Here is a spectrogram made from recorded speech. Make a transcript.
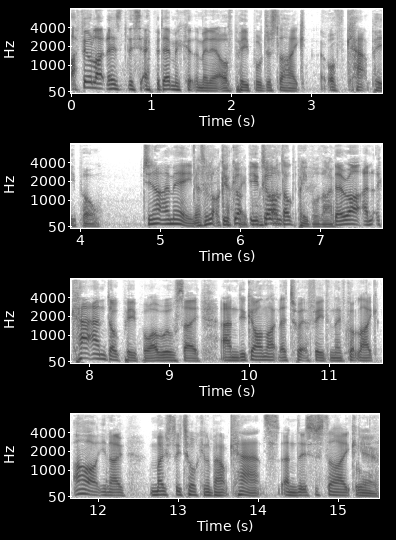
I feel like there's this epidemic at the minute of people just like of cat people. Do you know what I mean? There's a lot of You've cat got, people. You There's go a lot on, of dog people, though. There are, and cat and dog people, I will say. And you go on like their Twitter feed, and they've got like, oh, you know, mostly talking about cats, and it's just like, Yeah,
